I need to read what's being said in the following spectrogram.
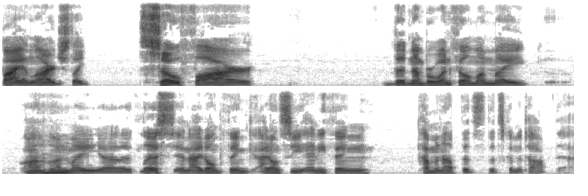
by and large like so far the number one film on my mm-hmm. on my uh, list, and I don't think I don't see anything coming up that's that's going to top that.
